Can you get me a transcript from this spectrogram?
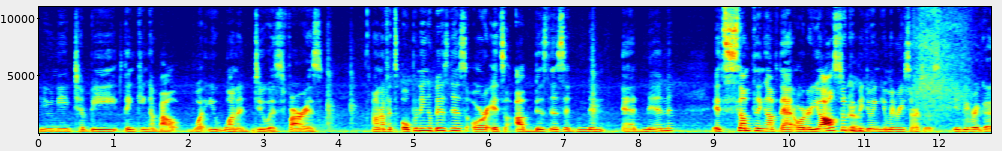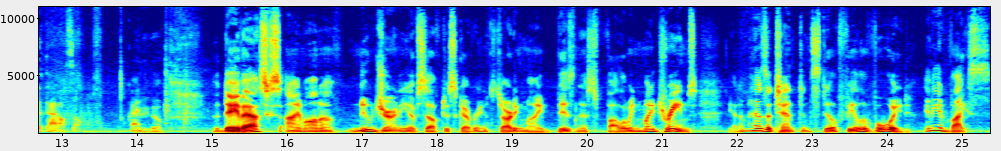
you need to be thinking about what you want to do as far as I don't know if it's opening a business or it's a business admin admin. It's something of that order. You also could Yeah. be doing human resources. You'd be very good at that also. Okay. There you go. Dave asks, I'm on a new journey of self discovery, starting my business following my dreams. Yet I'm hesitant and still feel a void. Any advice?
